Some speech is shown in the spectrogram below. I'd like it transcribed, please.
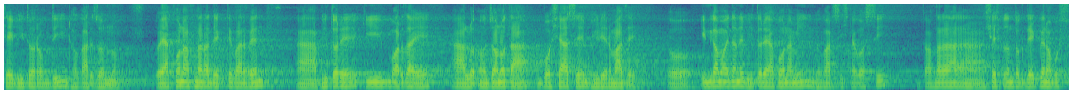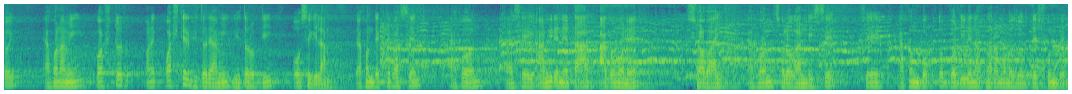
সেই ভিতর অবধি ঢোকার জন্য। তো এখন আপনারা দেখতে পারবেন ভিতরে কি পর্যায়ে জনতা বসে আছে ভিড়ের মাঝে। তো ঈদগাহ ময়দানের ভিতরে এখন আমি ঢোকার চেষ্টা করছি। তো আপনারা শেষ পর্যন্ত দেখবেন অবশ্যই। এখন আমি কষ্টর, অনেক কষ্টের ভিতরে আমি ভিতর অবধি পৌঁছে গেলাম। এখন দেখতে পাচ্ছেন, এখন সেই আমিরে নেতার আগমনে সবাই এখন স্লোগান দিচ্ছে। সে এখন বক্তব্য দিবেন, আপনারা মনোযোগ দিয়ে শুনবেন।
